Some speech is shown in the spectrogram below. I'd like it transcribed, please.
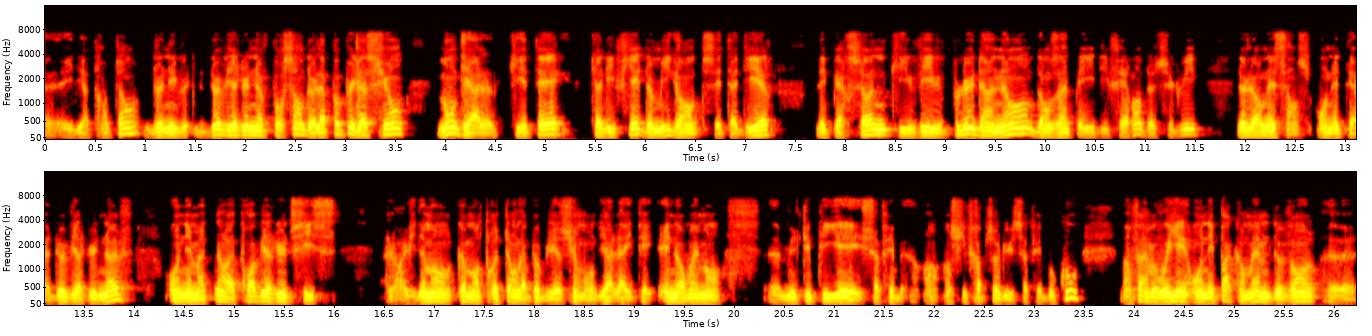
euh, il y a 30 ans, de niveau- 2,9% de la population mondiale qui était qualifiée de migrante, c'est-à-dire les personnes qui vivent plus d'un an dans un pays différent de celui de leur naissance. On était à 2,9, on est maintenant à 3,6. Alors évidemment, comme entre-temps la population mondiale a été énormément euh, multipliée, ça fait en, en chiffres absolus, ça fait beaucoup. Mais enfin, vous voyez, on n'est pas quand même devant euh,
